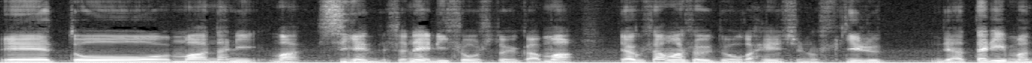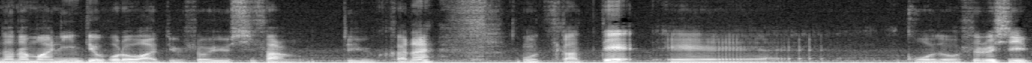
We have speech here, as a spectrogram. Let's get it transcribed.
えっ、とまあ何まあ資源ですよね。リソースというかまあヤグさんはそういう動画編集のスキルであったり、まあ、7万人っていうフォロワーっていうそういう資産っていうかねを使って、えー、行動するし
